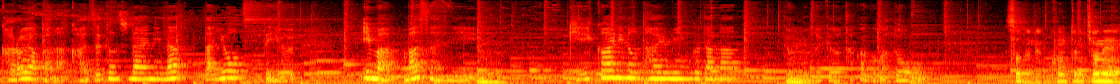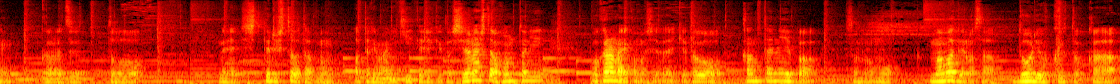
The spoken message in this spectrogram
軽やかな風の時代になったよっていう今まさにうん。切り替えりのタイミングだなって思うんだけど、高くはどう？そうだね。本当に去年からずっとね知ってる人は多分当たり前に聞いてるけど知らない人は本当にわからないかもしれないけど簡単に言えばそのもう今までのさ努力とか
